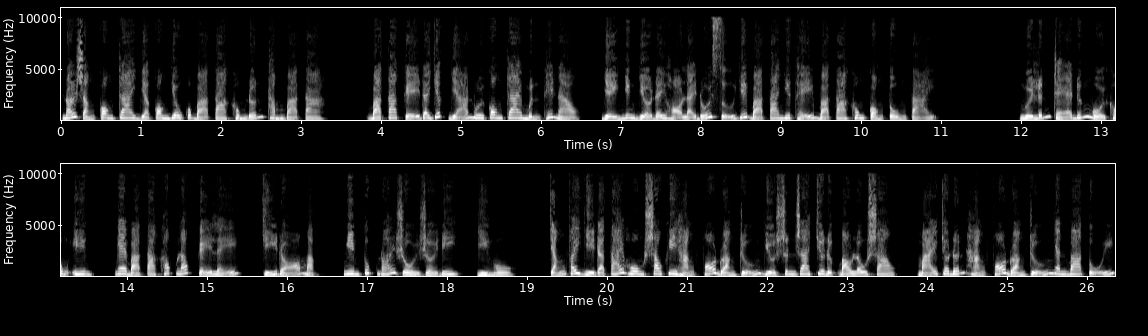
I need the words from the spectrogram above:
nói rằng con trai và con dâu của bà ta không đến thăm bà ta. Bà ta kể đã vất vả nuôi con trai mình thế nào vậy nhưng giờ đây họ lại đối xử với bà ta như thể bà ta không còn tồn tại. Người lính trẻ đứng ngồi không yên nghe bà ta khóc lóc kể lể, chỉ đỏ mặt nghiêm túc nói rồi rời đi, dì ngô. Chẳng phải dì đã tái hôn sau khi hàng phó đoàn trưởng vừa sinh ra chưa được bao lâu sao? Mãi cho đến hàng phó đoàn trưởng nhanh ba tuổi,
